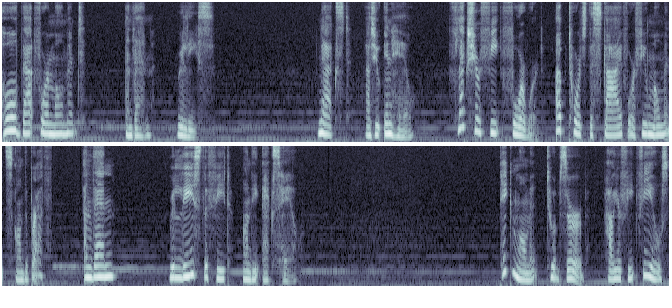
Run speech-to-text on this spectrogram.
Hold that for a moment and then release. Next, as you inhale, flex your feet forward up towards the sky for a few moments on the breath, and then release the feet on the exhale. Take a moment to observe how your feet feels.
